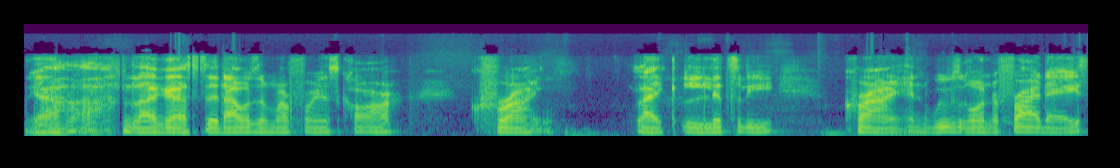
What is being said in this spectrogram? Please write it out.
yeah, like I said, I was in my friend's car, crying, like literally crying, and we was going to Fridays.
